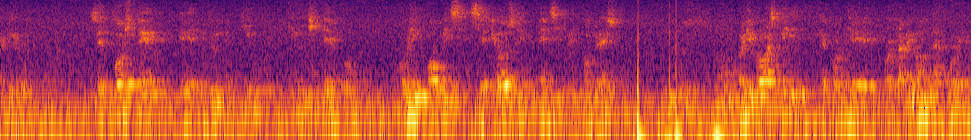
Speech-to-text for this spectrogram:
Carío, se poste eh, de un huge tempo, oni povis seriosi pensi pri congreso. Povas que porque por la venonta apoyo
